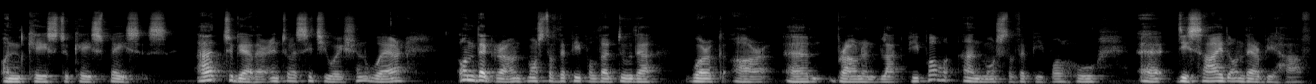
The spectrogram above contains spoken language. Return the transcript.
on case to case basis. Add together into a situation where, on the ground, most of the people that do the work are um, brown and black people, and most of the people who uh, decide on their behalf.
